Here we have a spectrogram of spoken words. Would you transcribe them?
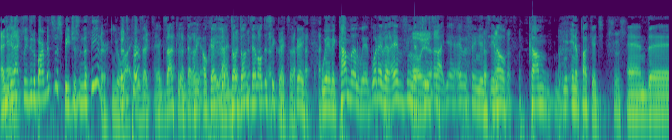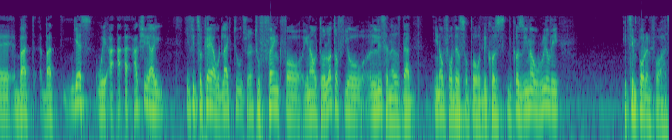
And you can actually do the bar mitzvah speeches in the theater. You're That's right. perfect. Exactly. Exactly. exactly. Okay. Uh, don't don't tell all the secrets. Okay. We have a camel. We have whatever. Everything that Oh, yeah? like. Yeah. Everything. It's you know come in a package. And uh, but but yes, we I, I, actually I. If it's okay, I would like to Sure. to thank for you know to a lot of your listeners that you know for their support because because you know really it's important for us.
